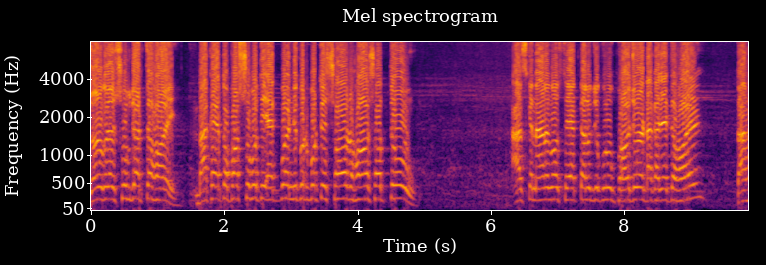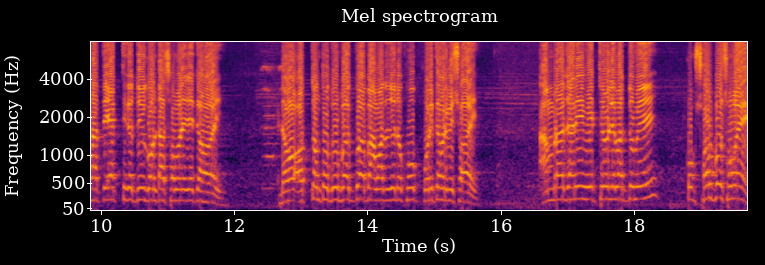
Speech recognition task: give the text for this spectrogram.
জনগণের সুবিধার্থে হয়। ঢাকা এত পার্শ্ববর্তী একবার নিকটবর্তী শহর হওয়া সত্ত্বেও আজকে নারায়ণগঞ্জ থেকে একটা যে কোনো প্রয়োজনে টাকা যেতে হয়, তার হাতে এক থেকে দুই ঘণ্টা সময় যেতে হয়। এটা অত্যন্ত দুর্ভাগ্য বা আমাদের জন্য খুব পরিতাপের বিষয়। আমরা জানি মেট্রো রেলের মাধ্যমে খুব স্বল্প সময়ে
